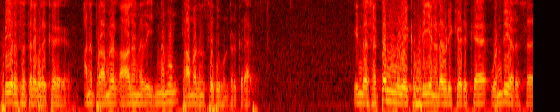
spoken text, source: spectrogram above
குடியரசுத் தலைவருக்கு அனுப்பாமல் ஆளுநர் இன்னமும் தாமதம் செய்து கொண்டிருக்கிறார். இந்த சட்ட முன்வடிவுக்கு உரிய நடவடிக்கை எடுக்க ஒன்றிய அரசை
